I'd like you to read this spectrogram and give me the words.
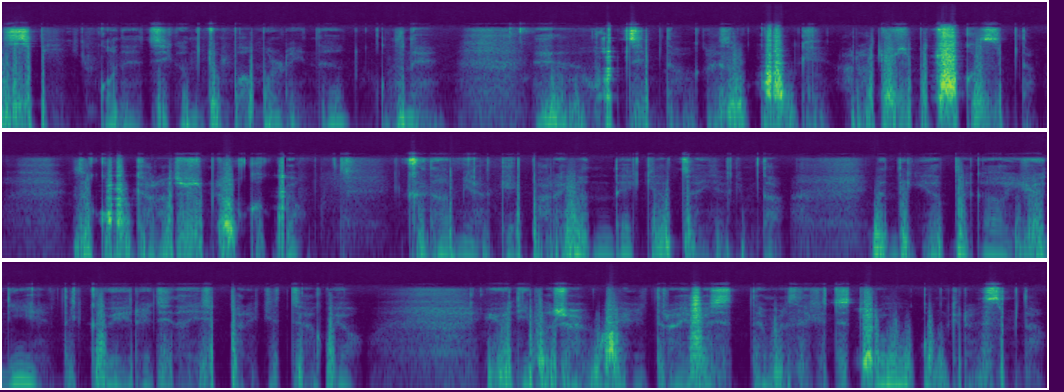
10위권에 지금 좀 머물러 있는 국내 업체입니다. 그래서 그렇게 알아주시면 좋을 것 같습니다. 그래서 그렇게 알아주시면 좋을 것 같고요. 그 다음 이야기 바로 현대기아차 이야기입니다. 현대기아차가 유니 테크웨이를 지난 28일 개최하고요. 유니버셜 휠 드라이브 시스템을 세계 최초로 공개를 했습니다.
